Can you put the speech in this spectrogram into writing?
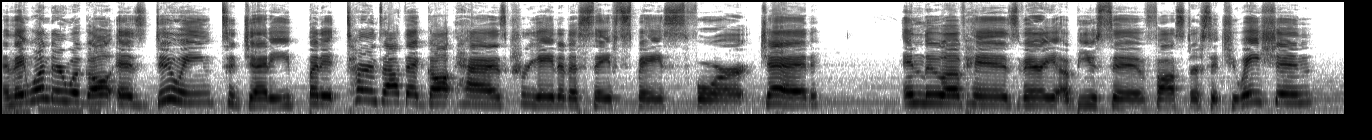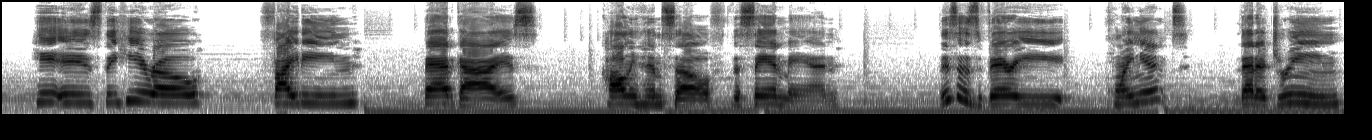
And they wonder what Gault is doing to Jetty, but it turns out that Gault has created a safe space for Jed in lieu of his very abusive foster situation. He is the hero fighting bad guys, calling himself the Sandman. This is very poignant that a dream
